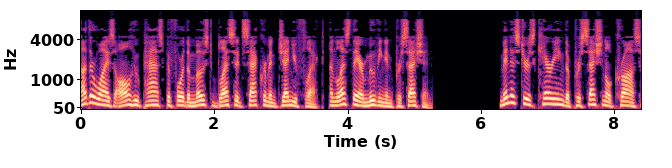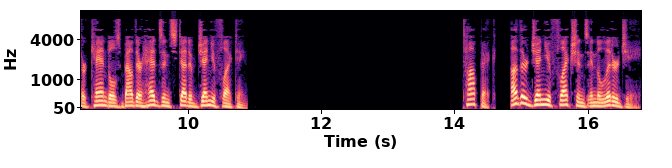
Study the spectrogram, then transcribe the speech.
Otherwise all who pass before the Most Blessed Sacrament genuflect, unless they are moving in procession. Ministers carrying the processional cross or candles bow their heads instead of genuflecting. Other genuflections in the liturgy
